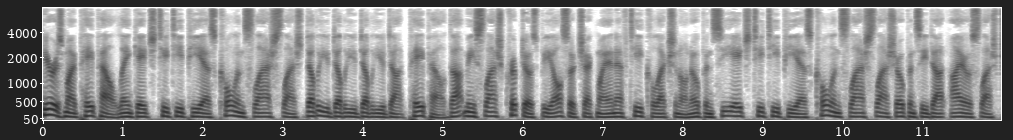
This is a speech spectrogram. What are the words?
Here is my PayPal link https colon slash slash www.paypal.me slash cryptosby also check my NFT collection on OpenSea https colon slash slash opensea.io slash.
